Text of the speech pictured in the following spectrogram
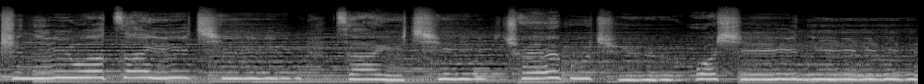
是你我在一起，在一起却不知我是你。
